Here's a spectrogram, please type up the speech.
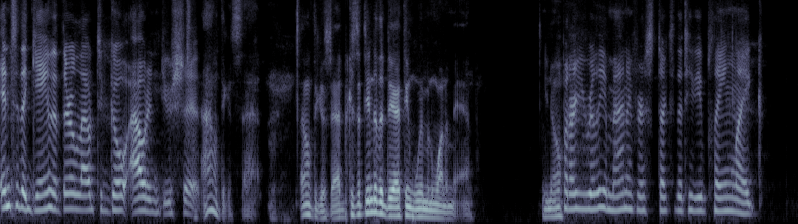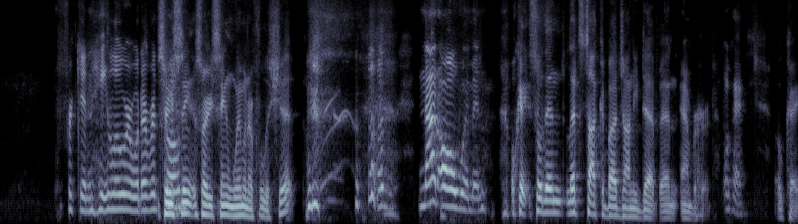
into the game that they're allowed to go out and do shit. I don't think it's that. I don't think it's that because at the end of the day, I think women want a man. You know, But are you really a man if you're stuck to the TV playing like freaking Halo or whatever it's So you're saying so you're saying women are full of shit? Not all women. Okay, so then let's talk about Johnny Depp and Amber Heard. Okay, Okay.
